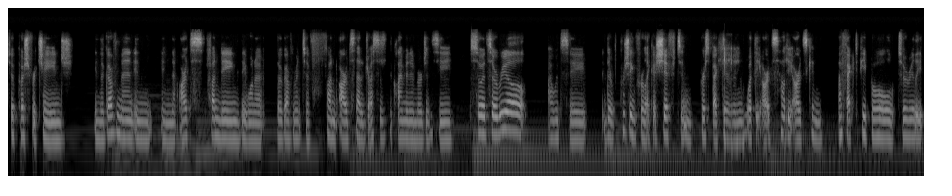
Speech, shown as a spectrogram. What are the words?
to push for change in the government in in arts funding. They want to the government to fund arts that addresses the climate emergency. So it's a real, I would say, they're pushing for like a shift in perspective and what the arts, how the arts can affect people to really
